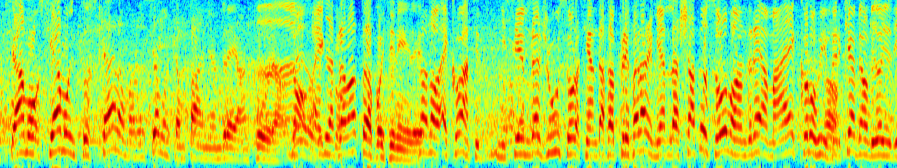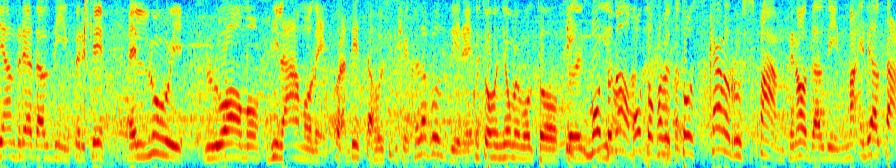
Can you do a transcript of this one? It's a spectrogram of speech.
Siamo, siamo, in Toscana ma non siamo in campagna Andrea ancora, no, quindi ecco. la cravatta la puoi tenere. No, no, ecco, anzi mi sembra giusto, ora si è andato a preparare, mi ha lasciato solo Andrea, ma eccolo qui, No. perché abbiamo bisogno di Andrea Daldin? Perché è lui l'uomo di Lamole. Ora detta così dice cosa vuol dire? Questo cognome molto Sì, molto, no, molto proprio toscano ruspante, no, Daldin, ma in realtà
